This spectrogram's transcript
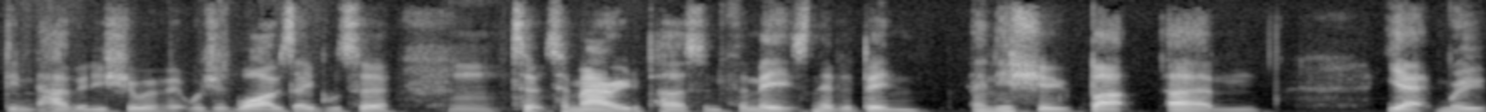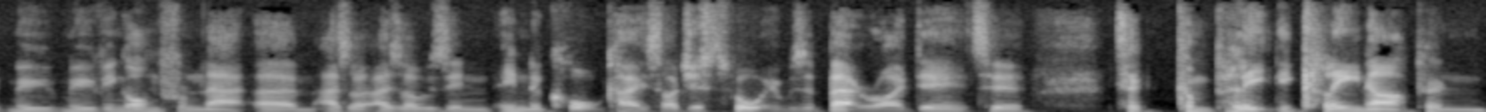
didn't have an issue with it, which is why I was able to, mm. to, to marry the person. For me, it's never been an issue. But um, yeah, move, move, moving on from that, um, as I, as I was in, in the court case, I just thought it was a better idea to to completely clean up and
